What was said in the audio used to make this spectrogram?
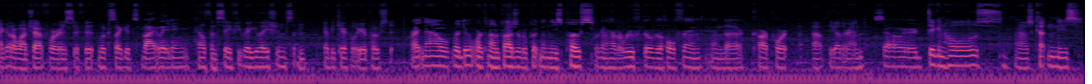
I gotta watch out for is if it looks like it's violating health and safety regulations, then you gotta be careful where you're posted. Right now, we're doing working on a project. We're putting in these posts. We're gonna have a roof go over the whole thing and a carport out the other end. So we're digging holes. I was cutting these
